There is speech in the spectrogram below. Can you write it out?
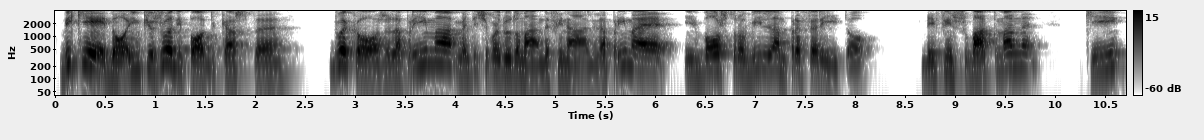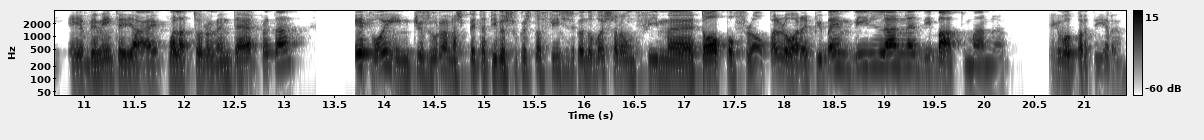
Vi chiedo in chiusura di podcast due cose. La prima, mi anticipo le due domande finali. La prima è il vostro villain preferito dei film su Batman, chi e ovviamente eh, quale attore lo interpreta. E poi in chiusura un'aspettativa su questo film, se secondo voi sarà un film eh, top o flop. Allora, il più ben villain di Batman. Che vuol partire?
